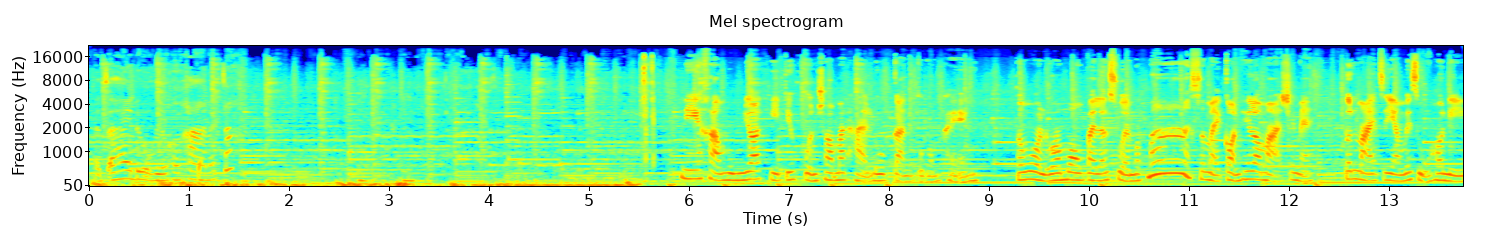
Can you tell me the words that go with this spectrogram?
เดี๋ยวจะให้ดูวิวข้างๆนะจ๊ะ นี่ค่ะมุมยอดฮิตที่คนชอบมาถ่ายรูปกันตรงกำแพง ต้องบอกเลยว่ามองไปแล้วสวยมากๆ สมัยก่อนที่เรามาใช่ไหม ต้นไม้จะยังไม่สูงเท่านี้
